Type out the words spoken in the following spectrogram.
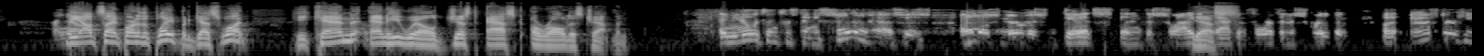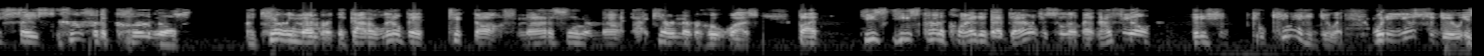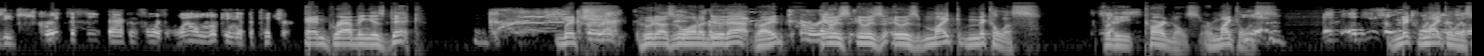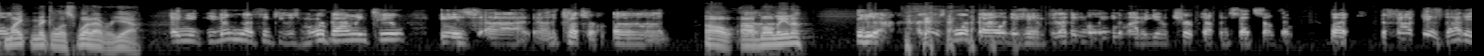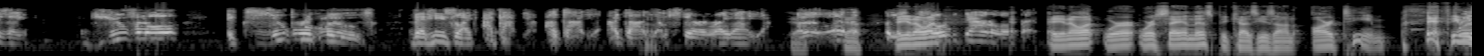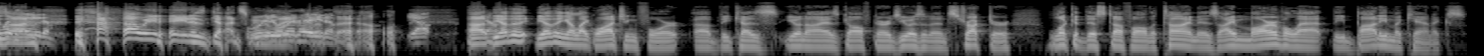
the outside part of the plate. But guess what? He can and he will. Just ask Aroldis Chapman. And you know what's interesting is Soto has his almost nervous dance and the sliding Yes. back and forth and the scraping. But after he faced who for the Cardinals, I can't remember. They got a little bit ticked off, Madison or Matt. I can't remember who it was, but he's he's kind of quieted that down just a little bit, and I feel that he should continue to do it. What he used to do is he'd scrape the feet back and forth while looking at the pitcher. And grabbing his dick, which Correct. who doesn't want to do that, right? Correct. It was it was it was Mike Michaelis for the Cardinals or Michaelis. Yeah. And, and he's only Mick Michaelis. Mike Michaelis, whatever. Yeah. And you, you know who I think he was more bowing to is uh, uh, the catcher. Uh, Oh, uh, Molina. yeah, I think it was more bowing to him because I think Molina might have you know chirped up and said something. But the fact is that is a juvenile, exuberant move that he's like, I got you, I got you, I got you. I'm staring right at you. Yeah, And I love yeah. And you know what? down a little bit. And you know what? We're we're saying this because he's on our team. if he we was would on, hate him. we'd hate his guts. We'd We would like, hate him. the hell? Yep. Uh, The other the other thing I like watching for uh, because you and I as golf nerds, you as an instructor, look at this stuff all the time. Is I marvel at the body mechanics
